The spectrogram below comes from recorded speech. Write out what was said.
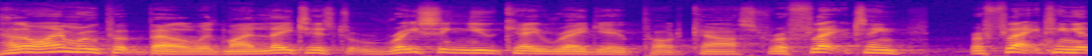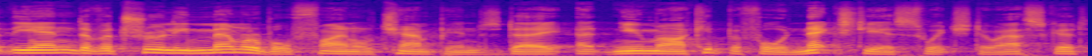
Hello, I'm Rupert Bell with my latest Racing UK radio podcast, reflecting reflecting at the end of a truly memorable final Champions Day at Newmarket before next year's switch to Ascot,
